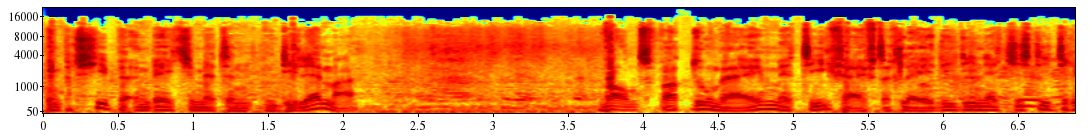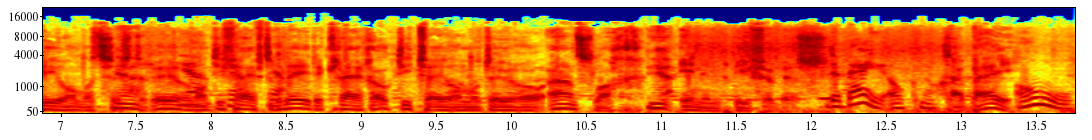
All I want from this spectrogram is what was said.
in principe een beetje met een dilemma. Want wat doen wij met die 50 leden die netjes die 360 Ja. euro... Want die ja, 50 ja. leden krijgen ook die 200 euro aanslag in een brievenbus. Daarbij ook nog. Daarbij. Oh,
